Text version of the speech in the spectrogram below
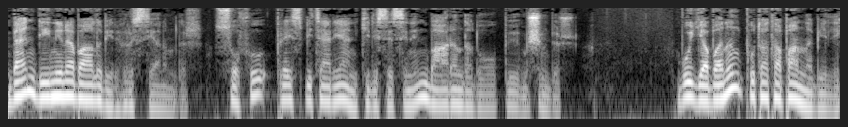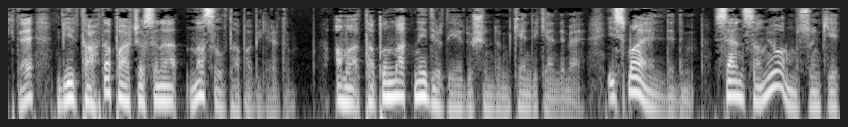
Ben dinine bağlı bir Hristiyanımdır. Sofu Presbiteryen Kilisesi'nin bağrında doğup büyümüşümdür. Bu yabanıl puta tapanla birlikte bir tahta parçasına nasıl tapabilirdim? Ama tapınmak nedir diye düşündüm kendi kendime. İsmail dedim, sen sanıyor musun ki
